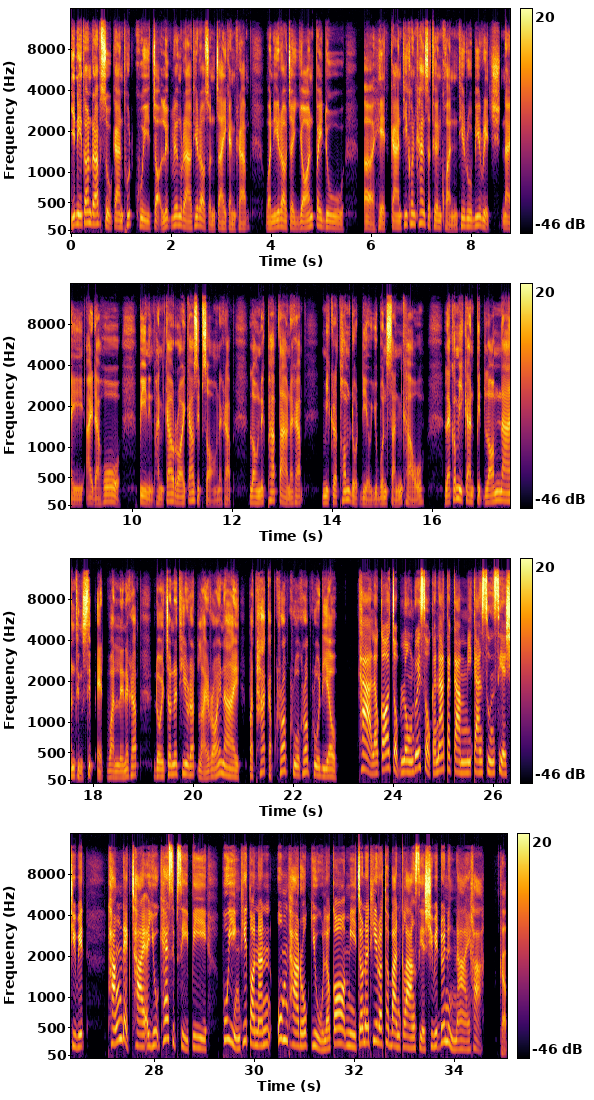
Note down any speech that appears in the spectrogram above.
ยินดีต้อนรับสู่การพูดคุยเจาะลึกเรื่องราวที่เราสนใจกันครับ วันนี้เราจะย้อนไปดูเอ่อเหตุการณ์ที่ค่อนข้างสะเทือนขวัญที่ Ruby Ridge ในไอดาโฮปี 1992 นะครับ ลองนึกภาพตามนะครับ มีกระท่อมโดดเดี่ยวอยู่บนสันเขา และก็มีการปิดล้อมนานถึง 11 วันเลยนะครับ โดยเจ้าหน้าที่รัฐหลายร้อยนายปะทะกับครอบครัวครอบครัวเดียว ค่ะ แล้วก็จบลงด้วยโศกนาฏกรรม มีการสูญเสียชีวิต ทั้งเด็กชายอายุแค่ 14 ปี ผู้หญิงที่ตอนนั้นอุ้มทารกอยู่ แล้วก็มีเจ้าหน้าที่รัฐบาลกลางเสียชีวิตด้วยหนึ่งนายค่ะ ครับ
